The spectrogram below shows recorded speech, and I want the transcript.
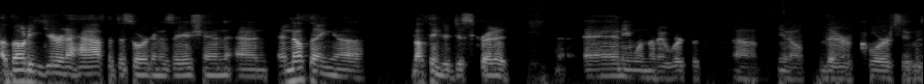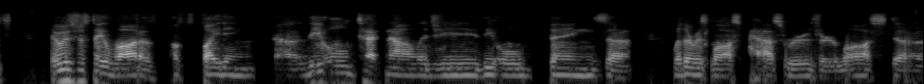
about a year and a half at this organization, and and nothing, uh, nothing to discredit anyone that I worked with um, you know, there, of course, it was it was just a lot of, of fighting uh, the old technology, the old things, uh, whether it was lost passwords or lost, uh,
